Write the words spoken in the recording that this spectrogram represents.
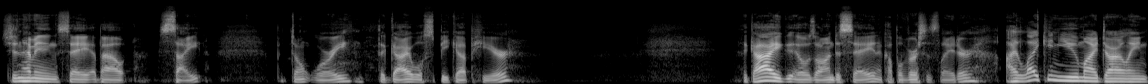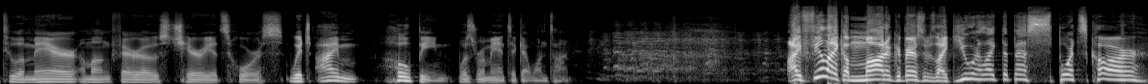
She doesn't have anything to say about sight, but don't worry, the guy will speak up here. The guy goes on to say, in a couple verses later, I liken you, my darling, to a mare among Pharaoh's chariots' horse, which I'm hoping was romantic at one time. I feel like a modern comparison was like, you are like the best sports car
